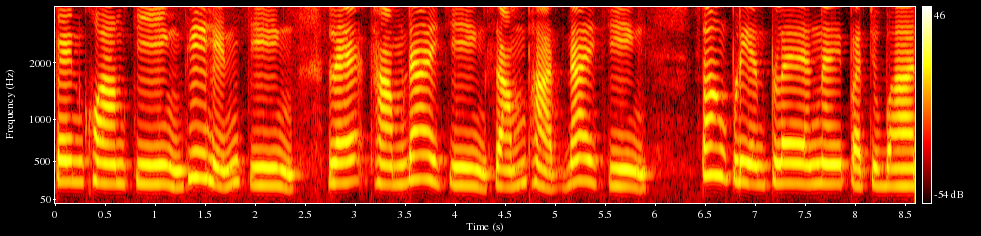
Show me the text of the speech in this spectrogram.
เป็นความจริงที่เห็นจริง และทำได้จริง สัมผัสได้จริง ต้องเปลี่ยนแปลงในปัจจุบัน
